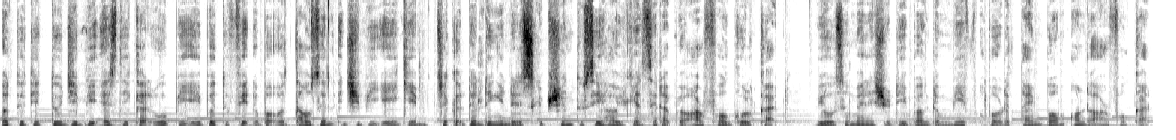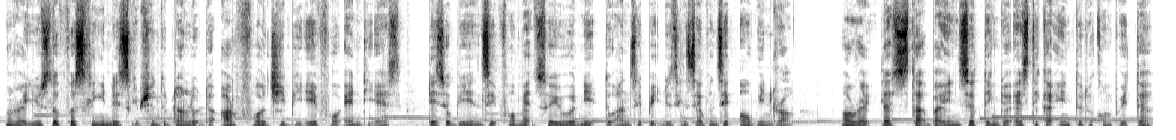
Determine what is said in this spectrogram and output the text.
A 32GB SD card would be able to fit about a 1000 GBA game. Check out the link in the description to see how you can set up your R4 Gold card. We also managed to debunk the myth about the time bomb on the R4 card. Alright, use the first link in the description to download the R4 GBA for NDS. This will be in zip format so you will need to unzip it using 7-zip or WinRAR. Alright, let's start by inserting the SD card into the computer.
